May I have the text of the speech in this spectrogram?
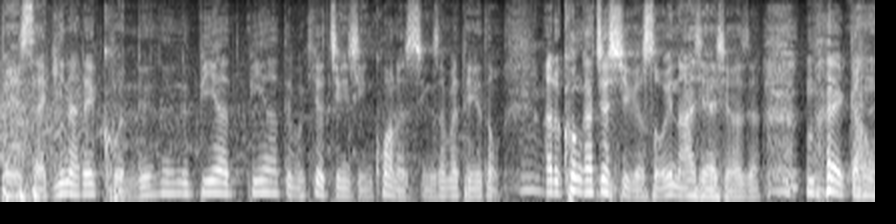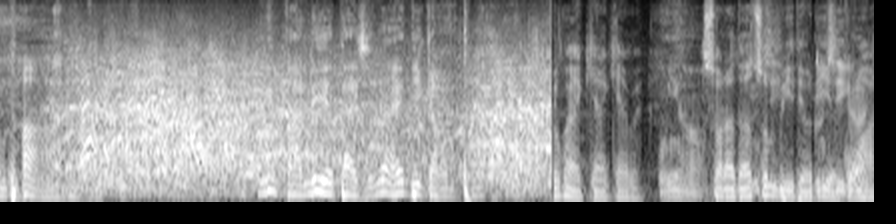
白使囡仔咧困，你你边仔边啊对不？叫精神看了心什么体痛，啊，就困较足熟个，手一拿起来，小声，卖讲怕。你办你的代志，那一直讲怕。你快惊惊呗，有影吼，刷了都要准备着你的歌不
